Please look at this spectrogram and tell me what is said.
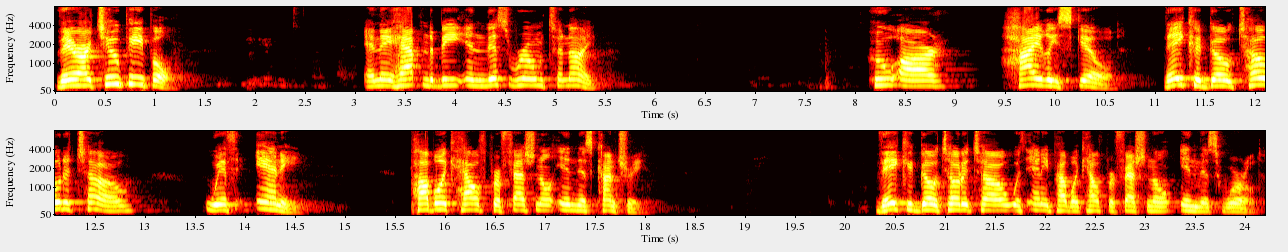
There are two people, and they happen to be in this room tonight, who are highly skilled. They could go toe to toe with any public health professional in this country. They could go toe to toe with any public health professional in this world.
